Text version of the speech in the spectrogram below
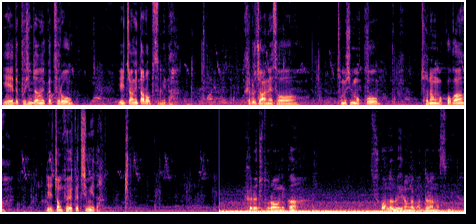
이 에드푸 신전을 끝으로 일정이 따로 없습니다. 크루즈 안에서 점심 먹고 저녁 먹고가 일정표의 끝입니다. 크루즈 돌아오니까 수건으로 이런 걸 만들어 놨습니다.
